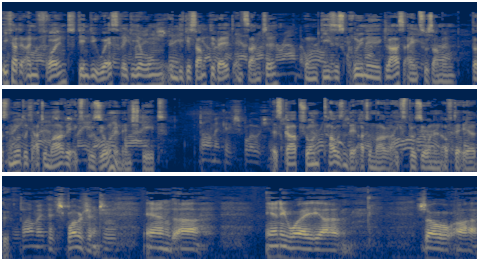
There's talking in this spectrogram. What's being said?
ich hatte einen Freund, den die US-Regierung in die gesamte Welt entsandte, um dieses grüne Glas einzusammeln, das nur durch atomare Explosionen entsteht. Es gab schon tausende atomare Explosionen auf der Erde. And uh, anyway, uh, so uh,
